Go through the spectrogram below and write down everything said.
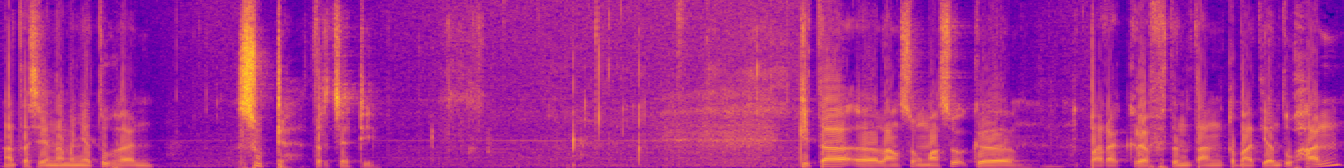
atas yang namanya Tuhan sudah terjadi. Kita uh, langsung masuk ke paragraf tentang kematian Tuhan.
